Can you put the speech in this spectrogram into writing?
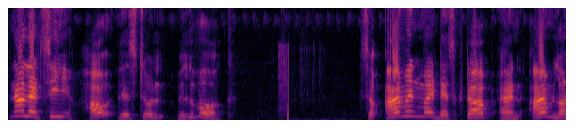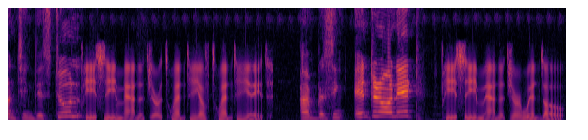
Now let's see how this tool will work. So I'm in my desktop and I'm launching this tool. PC Manager 20 of 28. I'm pressing enter on it PC Manager window.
